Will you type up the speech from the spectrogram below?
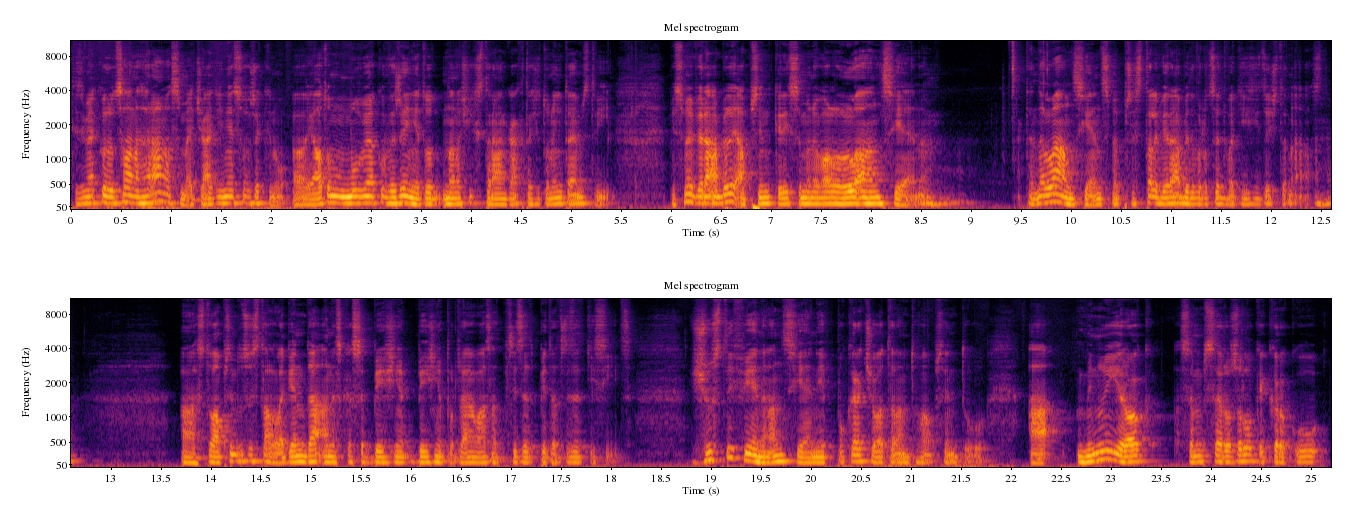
ty jsi mi jako docela nahrál na smeč, já ti něco řeknu. Eh, já o tom mluvím jako veřejně, to na našich stránkách, takže to není tajemství. My jsme vyráběli absint, který se jmenoval L'Ancien. Ten L'Ancien jsme přestali vyrábět v roce 2014. Uh-huh. A z toho absintu se stala legenda a dneska se běžně, běžně prodává za 35 a 30 tisíc. Justifien Ancien je pokračovatelem toho absintu a minulý rok jsem se rozhodl ke kroku,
